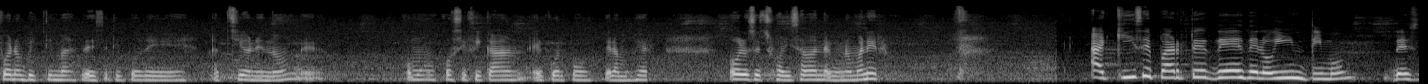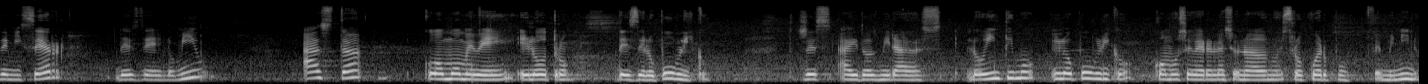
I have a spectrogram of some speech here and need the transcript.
fueron víctimas de este tipo de acciones, ¿no? Cómo cosificaban el cuerpo de la mujer o lo sexualizaban de alguna manera. Aquí se parte desde lo íntimo, desde mi ser, desde lo mío, hasta cómo me ve el otro desde lo público. Entonces hay dos miradas, lo íntimo y lo público, cómo se ve relacionado nuestro cuerpo femenino.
